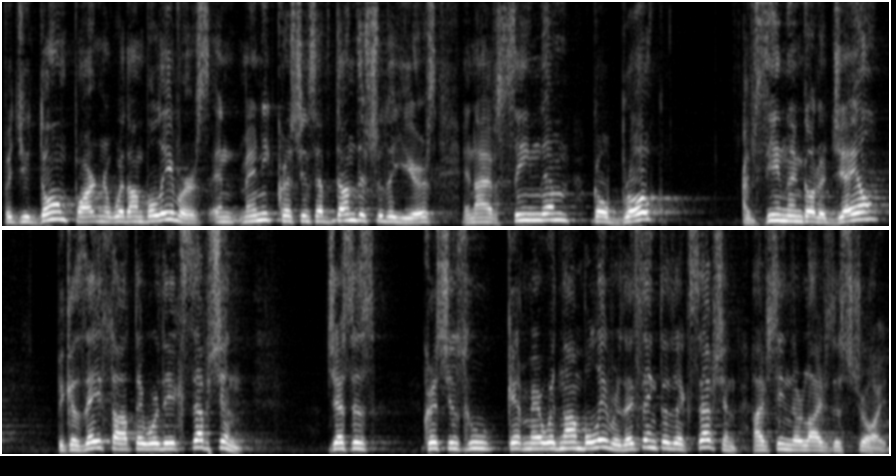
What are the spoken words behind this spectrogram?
But you don't partner with unbelievers. And many Christians have done this through the years, and I have seen them go broke. I've seen them go to jail because they thought they were the exception. Just as Christians who get married with non believers, they think they're the exception. I've seen their lives destroyed.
